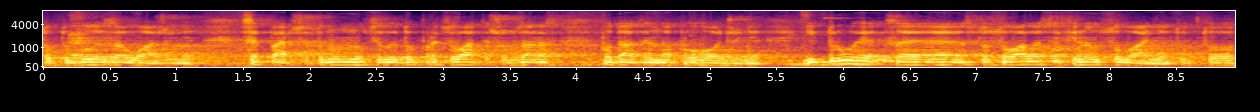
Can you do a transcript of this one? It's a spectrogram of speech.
тобто були зауваження. Це перше, тому ми мусили допрацювати, щоб зараз подати на погодження. І друге, це стосувалося фінансування. Тобто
